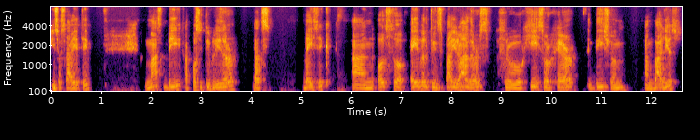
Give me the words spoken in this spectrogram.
in society, must be a positive leader. That's basic. And also able to inspire others through his or her vision and values,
